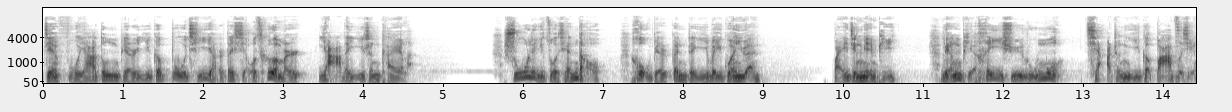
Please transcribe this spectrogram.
见府衙东边一个不起眼的小侧门“呀”的一声开了，书吏坐前导，后边跟着一位官员，白净面皮，两撇黑须如墨，恰成一个八字形。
